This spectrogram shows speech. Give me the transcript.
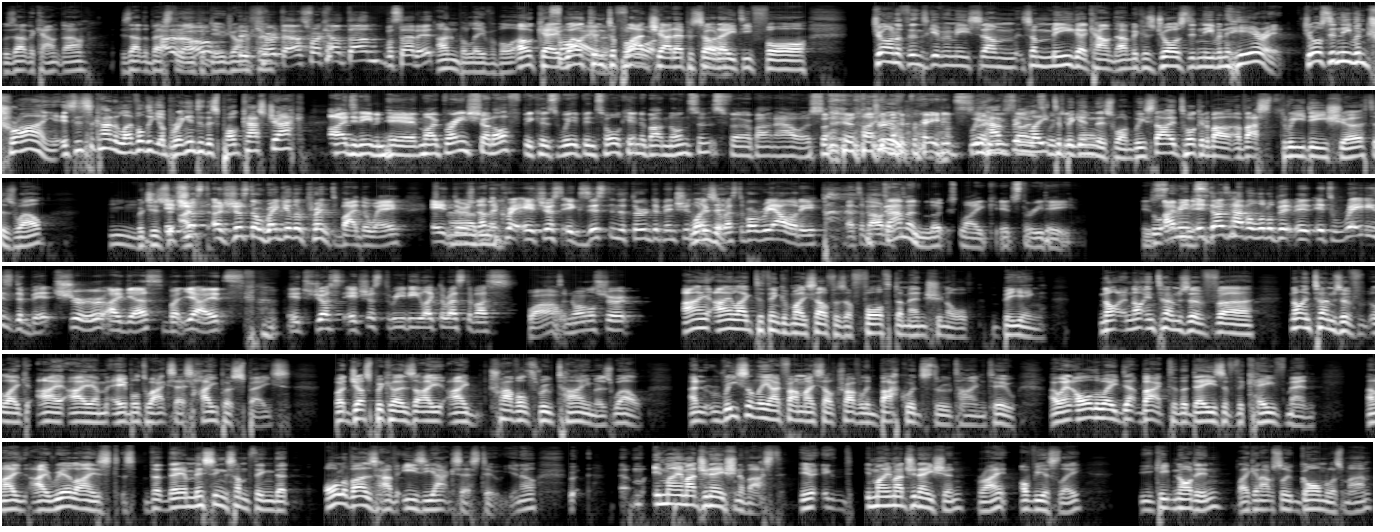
Was that the countdown? Is that the best don't that you know. could do, Did Jonathan? Kurt ask for a countdown? Was that it? Unbelievable. Okay, Five, welcome to Plat four- Chat episode oh. 84. Jonathan's giving me some some meager countdown because Jaws didn't even hear it. Jaws didn't even try. Is this the kind of level that you're bringing to this podcast, Jack? I didn't even hear. My brain shut off because we've been talking about nonsense for about an hour. So like True. my brain is. we have been late to begin off. this one. We started talking about a vast 3D shirt as well, Mm. which is It's I- just it's just a regular print, by the way. It, there's Um, nothing crazy. It just exists in the third dimension, What like is the it? rest of our reality. That's about it. Salmon looks like it's 3D. Is- I mean, is- it does have a little bit. It, it's raised a bit, sure, I guess, but yeah, it's it's just it's just 3D like the rest of us. Wow. It's a normal shirt. I, I like to think of myself as a fourth dimensional being. Not not in terms of uh, not in terms of like I, I am able to access hyperspace, but just because I, I travel through time as well. And recently I found myself traveling backwards through time too. I went all the way back to the days of the cavemen, and I, I realized that they're missing something that all of us have easy access to, you know? Uh, in my imagination in in my imagination right obviously you keep nodding like an absolute gormless man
